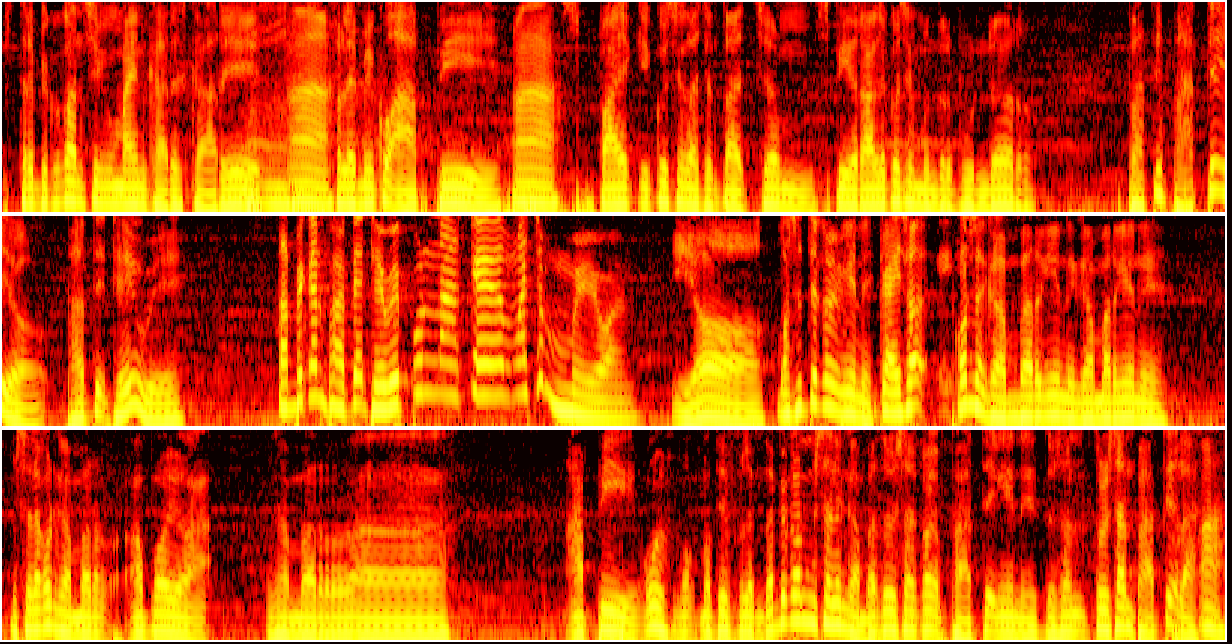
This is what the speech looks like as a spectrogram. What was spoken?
strip itu kan sing main garis-garis Ah. flame iku api Ah, spike iku sing tajam-tajam spiral iku sing bunder-bunder berarti batik ya batik dhewe tapi kan batik dhewe pun akeh macem ya. Wan. Iya, maksudnya kayak gini. Gak iso Kon gambar gini, gambar gini. Misalnya kon gambar apa ya? Gambar eh, api. Oh, mo- motif film. Tapi kan misalnya gambar tulisan kayak batik gini, tulisan tulisan batik lah. ah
